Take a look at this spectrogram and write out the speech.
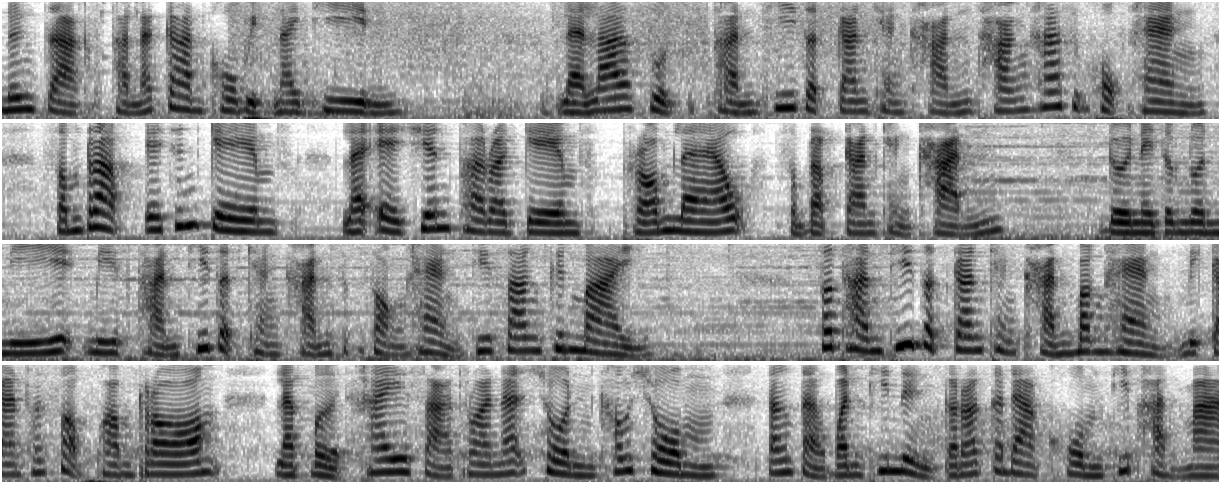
เนื่องจากสถานการณ์โควิด -19 และล่าสุดสถานที่จัดการแข่งขันทั้ง 56 แห่งสำหรับเอเชียนเกมส์และเอเชียนพาราเกมส์พร้อมแล้วสำหรับการแข่งขัน โดยในจำนวนนี้มีสถานที่จัดแข่งขัน 12 แห่งที่สร้างขึ้นใหม่ สถานที่จัดการแข่งขันบางแห่งมีการทดสอบความพร้อม และเปิดให้สาธารณชนเข้าชม ตั้งแต่วันที่ 1 กรกฎาคมที่ผ่านมา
